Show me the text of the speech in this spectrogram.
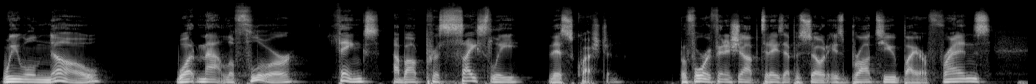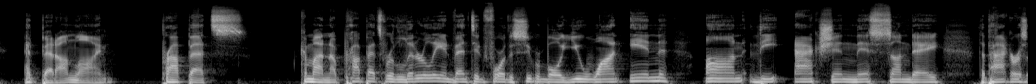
we will know what Matt LaFleur thinks about precisely this question. Before we finish up, today's episode is brought to you by our friends at Bet Online. Prop bets. Come on, now prop bets were literally invented for the Super Bowl. You want in on the action this Sunday. The Packers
